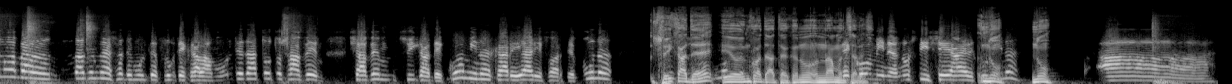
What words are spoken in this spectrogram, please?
nu avem, avem așa de multe fructe ca la munte, dar totuși avem. Și avem țuica de comină, care iar e foarte bună. Țuica de? Eu încă o dată, că nu am de înțeles. De comină, nu știți ce are comină? Nu, nu. A,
